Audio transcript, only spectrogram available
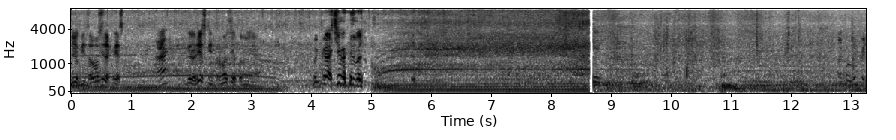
Люк, не тормози так резко. А? Говорю, резко не тормози, а то меня выкачивает, блин. Такой выпить.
